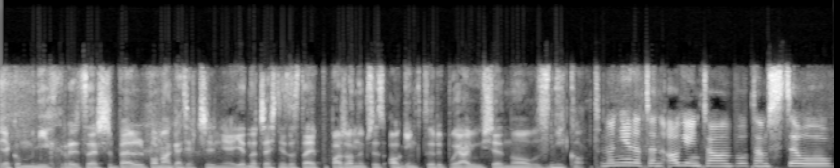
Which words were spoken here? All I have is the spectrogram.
jako mnich, rycerz, Bel pomaga dziewczynie. Jednocześnie zostaje poparzony przez ogień, który pojawił się, no, znikąd. No nie, no ten ogień to on był tam z tyłu,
